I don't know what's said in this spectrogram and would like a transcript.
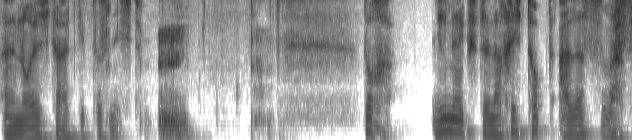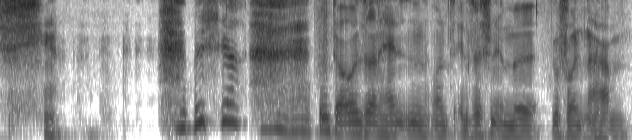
Eine Neuigkeit gibt es nicht. Doch die nächste Nachricht toppt alles, was wir bisher unter unseren Händen und inzwischen im Müll gefunden haben.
